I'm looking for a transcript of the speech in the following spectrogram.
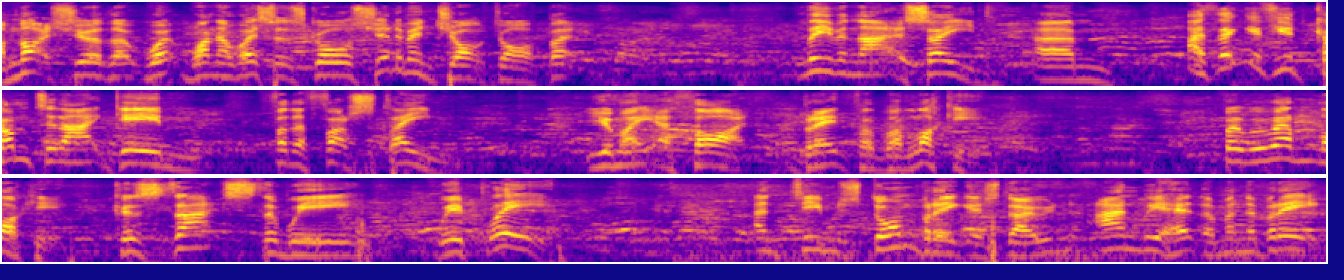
I'm not sure that one of Wissa's goals should have been chalked off, but leaving that aside, um, I think if you'd come to that game for the first time, you might have thought Brentford were lucky. But we weren't lucky because that's the way we play. And teams don't break us down, and we hit them in the break.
